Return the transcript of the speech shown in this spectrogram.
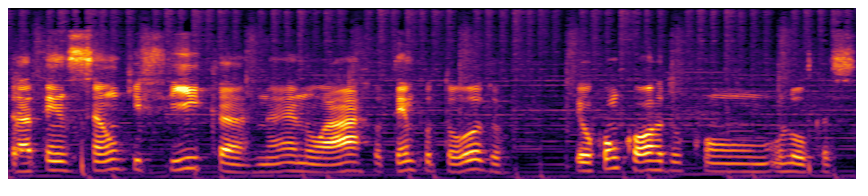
da tensão que fica né, no ar o tempo todo, eu concordo com o Lucas.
